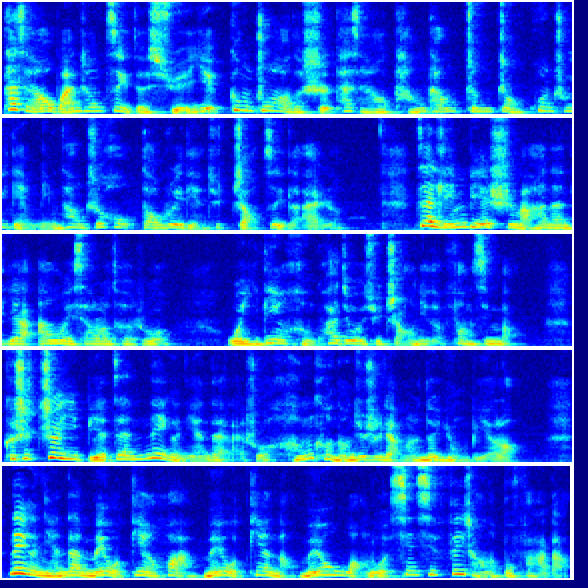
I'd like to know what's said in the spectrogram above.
他想要完成自己的学业，更重要的是他想要堂堂正正混出一点名堂之后到瑞典去找自己的爱人。在临别时，马哈南迪亚安慰夏洛特说：“我一定很快就会去找你的，放心吧。”可是这一别在那个年代来说，很可能就是两个人的永别了。那个年代没有电话，没有电脑，没有网络，信息非常的不发达，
